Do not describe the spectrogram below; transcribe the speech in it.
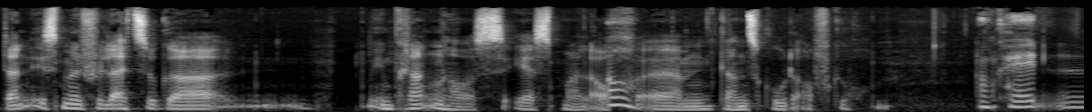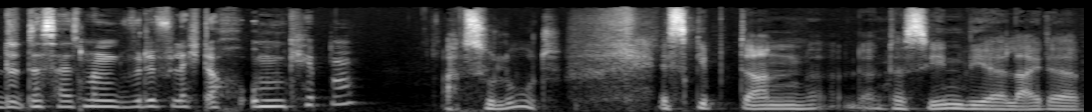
dann ist man vielleicht sogar im Krankenhaus erstmal auch oh. ähm, ganz gut aufgehoben. Okay, das heißt, man würde vielleicht auch umkippen? Absolut. Es gibt dann, das sehen wir leider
